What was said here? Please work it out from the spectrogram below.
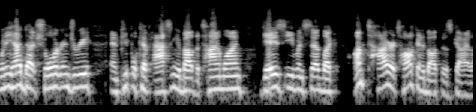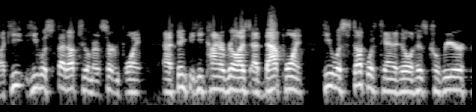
when he had that shoulder injury and people kept asking about the timeline, Gase even said like, "I'm tired talking about this guy." Like he he was fed up to him at a certain point, and I think that he kind of realized at that point he was stuck with Tannehill and his career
